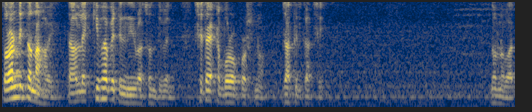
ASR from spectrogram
ত্বরান্বিত না হয়, তাহলে কীভাবে তিনি নির্বাচন দেবেন? সেটা একটা বড় প্রশ্ন জাতির কাছে। ধন্যবাদ।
